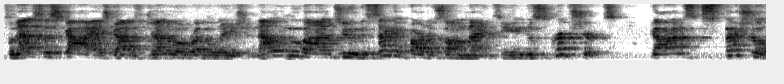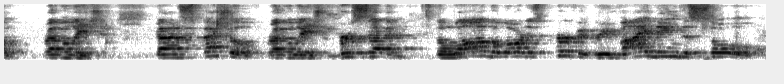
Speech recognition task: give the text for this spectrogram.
So that's the skies, God's general revelation. Now we move on to the second part of Psalm 19, the scriptures, God's special revelation. God's special revelation. Verse 7 The law of the Lord is perfect, reviving the soul.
